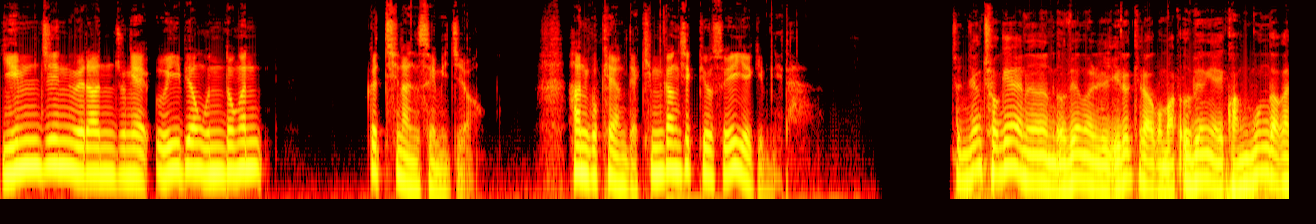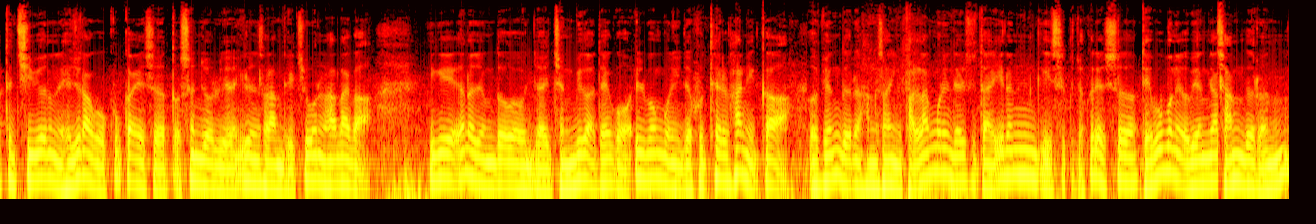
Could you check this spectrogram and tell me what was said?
임진왜란 중에 의병 운동은 끝이 난 셈이죠. 한국해양대 김강식 교수의 얘기입니다. 전쟁 초기에는 의병을 일으키라고 막 의병의 관군과 같은 지원을 해주라고 국가에서 또 선조를 이런 사람들이 지원을 하다가 이게 어느 정도 이제 정비가 되고 일본군이 이제 후퇴를 하니까 의병들은 항상 반란군이 될 수 있다 이런 게 있을 거죠. 그래서 대부분의 의병장들은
